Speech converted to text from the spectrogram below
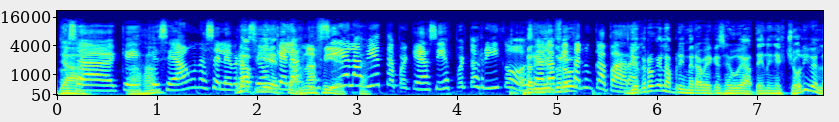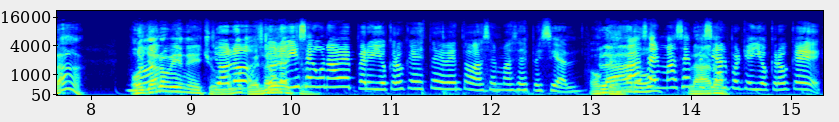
Ya, O sea, que, que sea una celebración, que la que siga la fiesta, porque así es Puerto Rico. O Pero sea, la creo- fiesta nunca para. Yo creo que es la primera vez que se juega tenis en el Choli, ¿verdad? O No, ya lo habían hecho. Yo, no lo, yo lo hecho. hice una vez, pero yo creo que este evento va a ser más especial. Claro. va a ser más especial claro. porque yo creo que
